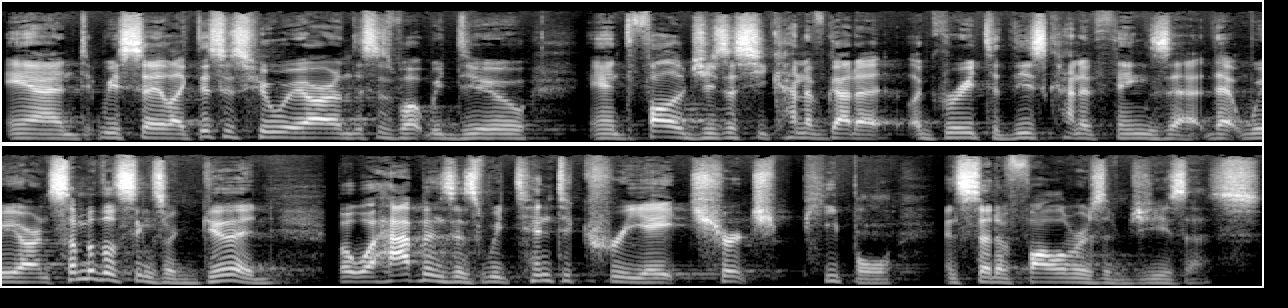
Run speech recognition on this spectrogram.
And we say, like, this is who we are and this is what we do. And to follow Jesus, you kind of got to agree to these kind of things that, that we are. And some of those things are good. But what happens is we tend to create church people instead of followers of Jesus.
